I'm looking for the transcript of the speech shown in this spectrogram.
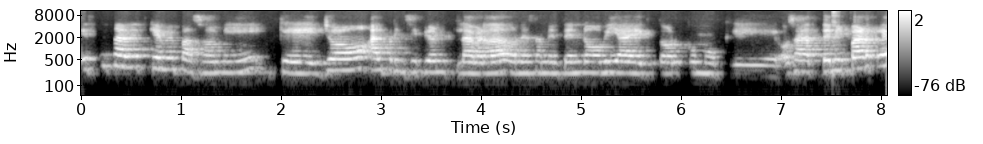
Es que sabes qué me pasó a mí, que yo al principio, la verdad, honestamente, no vi a Héctor como que, o sea, de mi parte,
